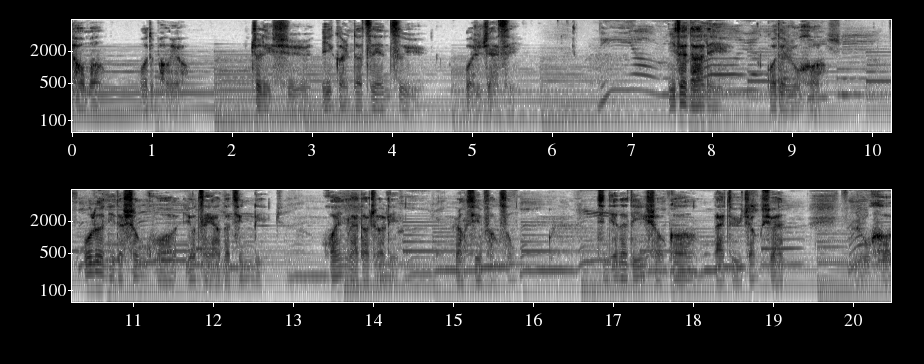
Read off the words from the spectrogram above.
你好吗，我的朋友？这里是一个人的自言自语，我是 Jessie。你在哪里？过得如何？无论你的生活有怎样的经历，欢迎来到这里，让心放松。今天的第一首歌来自于张悬，《如何》。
